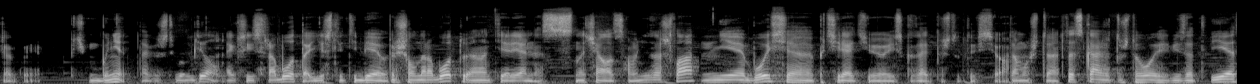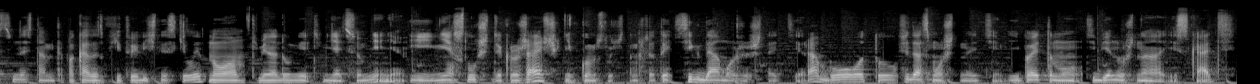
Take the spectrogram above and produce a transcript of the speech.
как бы Почему бы нет? Так же с любым делом. Также есть работа. Если тебе пришел на работу, и она тебе реально сначала сама не зашла, не бойся потерять ее и сказать то, что ты все. Потому что кто-то скажет, что ой, безответственность, там это показывает какие-то твои личные скиллы, но тебе надо уметь менять свое мнение и не слушать окружающих ни в коем случае, потому что ты всегда можешь найти работу, всегда сможешь найти. И поэтому тебе нужно искать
